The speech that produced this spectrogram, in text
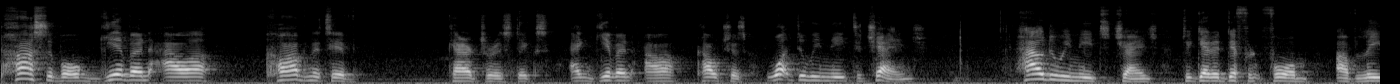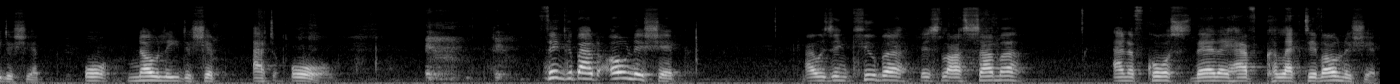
possible given our cognitive characteristics and given our cultures? What do we need to change? How do we need to change to get a different form of leadership or no leadership at all? Think about ownership. I was in Cuba this last summer, and of course, there they have collective ownership.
